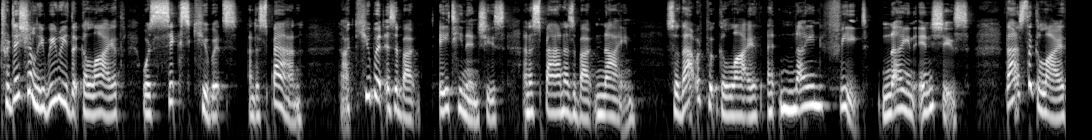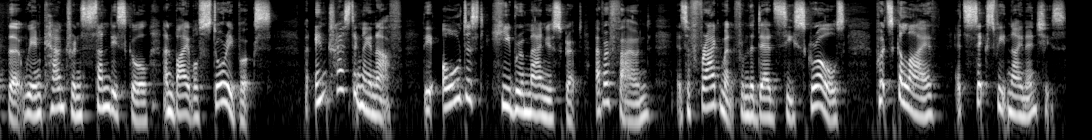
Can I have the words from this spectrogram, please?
Traditionally, we read that Goliath was six cubits and a span. Now, a cubit is about 18 inches and a span is about nine. So that would put Goliath at nine feet, nine inches. That's the Goliath that we encounter in Sunday school and Bible storybooks. But interestingly enough, the oldest Hebrew manuscript ever found, it's a fragment from the Dead Sea Scrolls, puts Goliath at six feet nine inches.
